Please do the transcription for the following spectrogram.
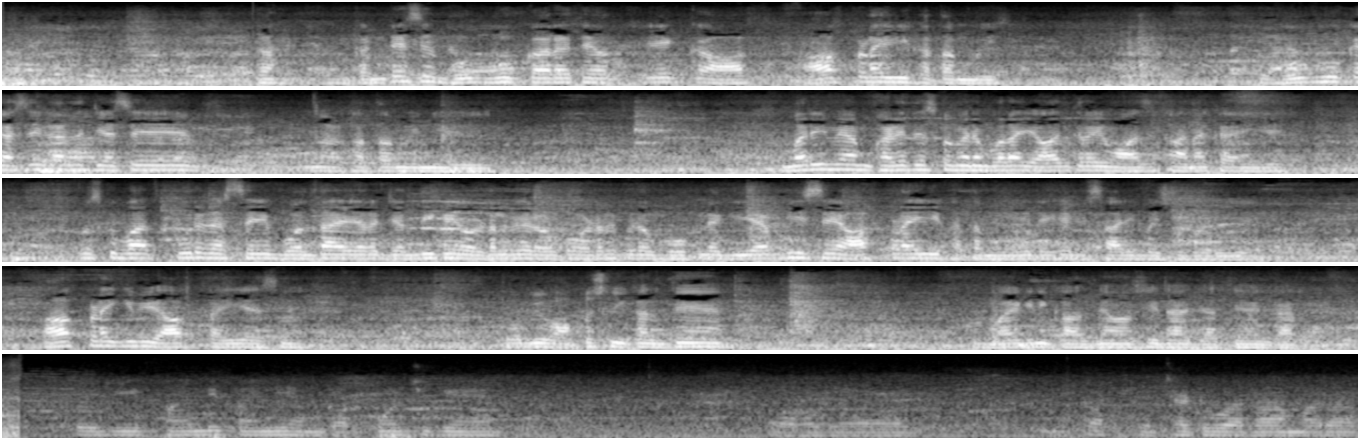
घंटे से भूख भूख कर रहे थे और एक हाफ़ हाफ़ कढ़ाई भी ख़त्म हुई। तो भूख भूख कैसे कर रहे जैसे ख़त्म ही नहीं हुई। मरी में हम खड़े थे इसको मैंने बोला, याद कराई वहाँ से खाना खाएँगे। उसके बाद पूरे रास्ते ही बोलता है, यार, जल्दी कहीं होटल पे रोको होटल पे रोको भूख लगी है। अभी से हाफ़ कढ़ाई खत्म हुई है देखिए सारी बची पड़ी है। हाफ़ कढ़ाई की भी हाफ़ खाई है इसने। तो अभी वापस निकलते हैं। बाइक निकालते हैं और सीधा जाते हैं घर। तो जी फाइनली फाइनली हम घर पहुँच चुके हैं। और काफ़ी अच्छा टूर रहा हमारा।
